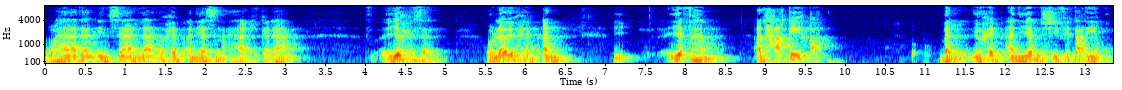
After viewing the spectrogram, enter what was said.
وهذا الإنسان لا يحب أن يسمع هذا الكلام. يحزن ولا يحب أن يفهم الحقيقة بل يحب أن يمشي في طريقه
